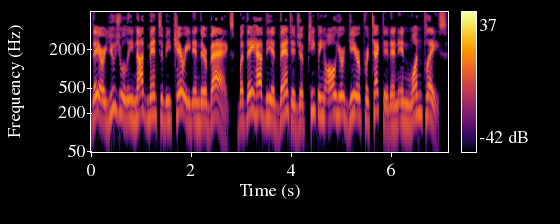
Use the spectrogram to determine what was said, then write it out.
They are usually not meant to be carried in their bags, but they have the advantage of keeping all your gear protected and in one place.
